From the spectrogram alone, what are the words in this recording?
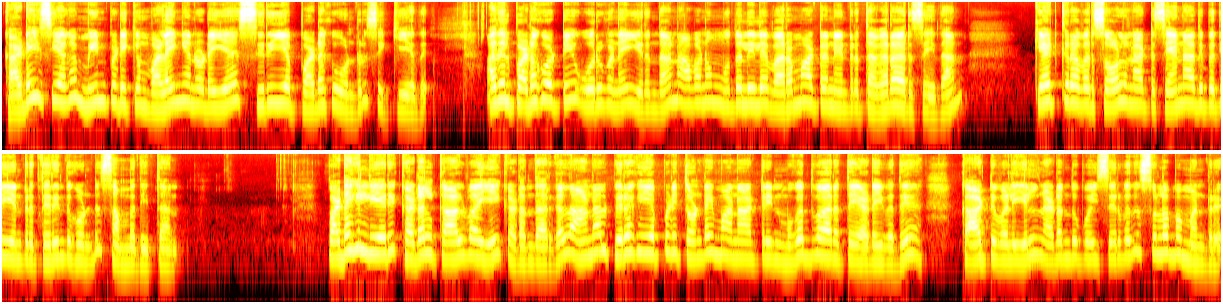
கடைசியாக மீன்பிடிக்கும் வலைஞனுடைய சிறிய படகு ஒன்று சிக்கியது. அதில் படகோட்டி ஒருவனை இருந்தான். அவனும் முதலிலே வரமாட்டான் என்று தகராறு செய்தான். கேட்கிறவர் சோழ நாட்டு சேனாதிபதி என்று தெரிந்து கொண்டு சம்மதித்தான். படகில் ஏறி கடல் கால்வாயை கடந்தார்கள். ஆனால் பிறகு எப்படி தொண்டை மாநாட்டின் முகத்வாரத்தை அடைவது? காட்டு வழியில் நடந்து போய் சேர்வது சுலபம் அன்று.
